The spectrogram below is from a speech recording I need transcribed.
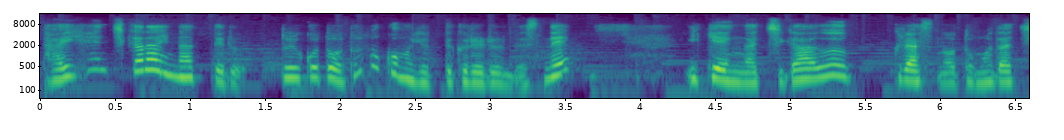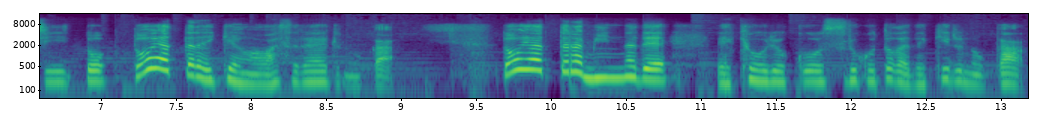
大変力になってるということをどの子も言ってくれるんですね。意見が違うクラスの友達とどうやったら意見を合わせられるのかどうやったらみんなで協力をすることができるのか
